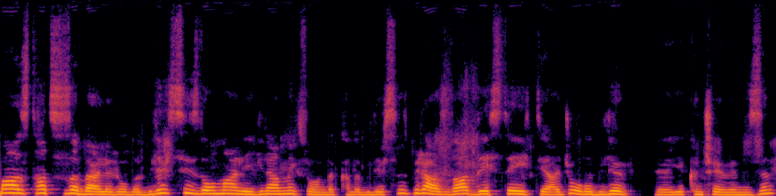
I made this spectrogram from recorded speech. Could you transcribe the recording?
bazı tatsız haberler olabilir. Siz de onlarla ilgilenmek zorunda kalabilirsiniz. Biraz daha desteğe ihtiyacı olabilir yakın çevrenizin.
